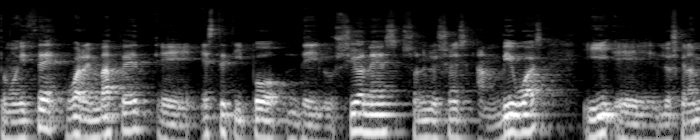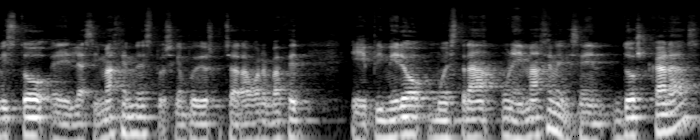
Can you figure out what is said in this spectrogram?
Como dice Warren Buffett, eh, este tipo de ilusiones son ilusiones ambiguas y eh, los que no han visto eh, las imágenes, pues que han podido escuchar a Warren Buffett, eh, primero muestra una imagen en que se ven dos caras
